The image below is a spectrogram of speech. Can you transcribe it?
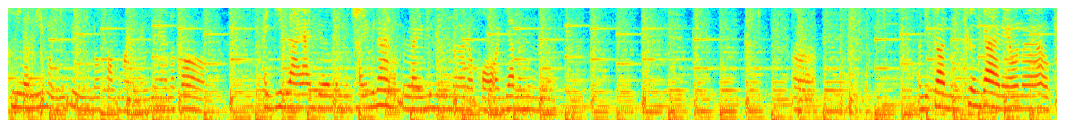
คือตอนนี้ผมได้เปลี่ยนโทรศัพท์ใหม่แล้วแน่แล้วก็ไอดีไลน์อันเดิมมันใช้ไม่ได้มันเป็นไรไม่รู้นะเดี๋ยวขออนุญาตมันหนึ่งนะันนี้ก็นุนเครื่องได้แล้วนะ โอเค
